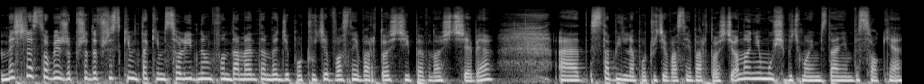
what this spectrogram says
Myślę sobie, że przede wszystkim takim solidnym fundamentem będzie poczucie własnej wartości i pewność siebie. E, stabilne poczucie własnej wartości. Ono nie musi być moim zdaniem wysokie,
